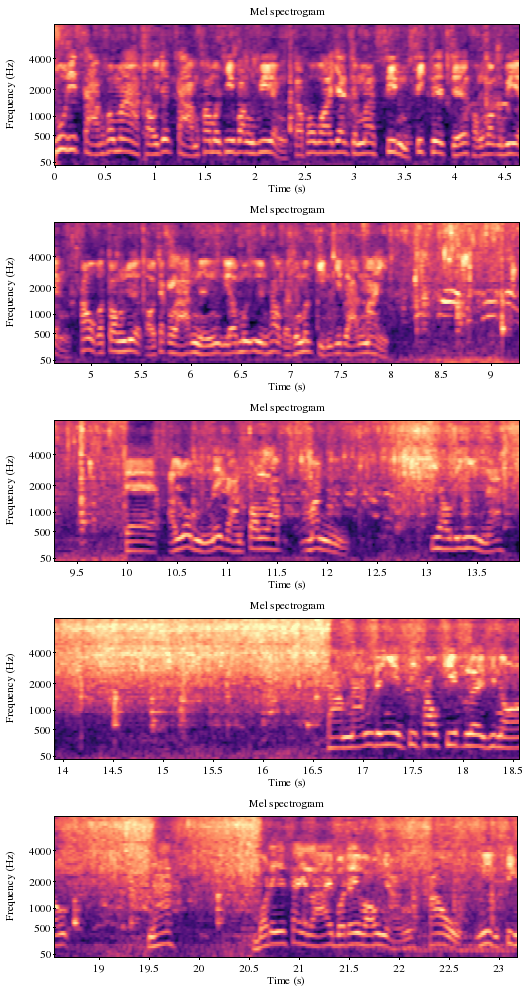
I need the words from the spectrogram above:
ผู้ที่ตามเข้ามาเขาจะตามเข้ามาที่วังเวียงก็เพราะว่ายากจะมาซิมซิกเนเจอร์ของวังเวียงเขาก็ต้องเลือกเอาจากร้านหนึ่งแล้วมืออื่นเขาก็จะมากินที่ร้านใหม่ แต่อารมณ์ในการต้อนรับมันที่เขาได้ยินนะตามนั้นได้ยินที่เข้าคลิปเลยพี่น้องนะบ่ได้ใส่ร้ายบ่ได้เว้าหยังเข้านี่สิ่ง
